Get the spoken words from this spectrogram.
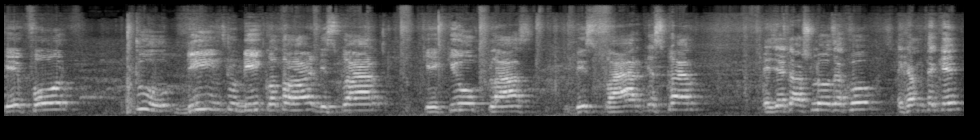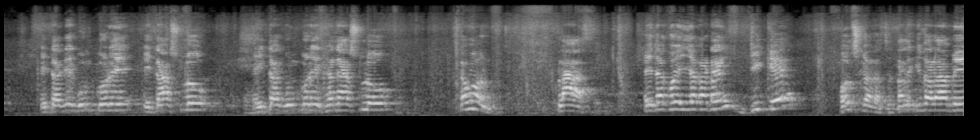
k four two d into d কত হয়? D square k cube plus d square k square এই যেটা আসলো, দেখো, এখান থেকে এটাকে গুণ করে এটা আসলো, এইটা গুণ করে এখানে আসলো। কেমন? প্লাস এই দেখো, এই জায়গাটায় ডি কে হোল স্কোয়ার আছে। তাহলে কি দাঁড়াবে?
